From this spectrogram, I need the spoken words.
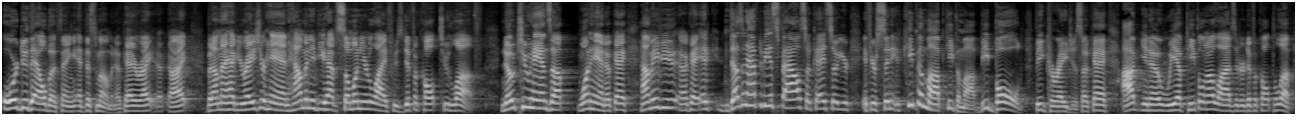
or do the elbow thing at this moment, okay, right? All right? But I'm going to have you raise your hand. How many of you have someone in your life who's difficult to love? No two hands up, one hand, okay? How many of you, okay, it doesn't have to be a spouse, okay? So you're, if you're sitting, keep them up, keep them up. Be bold, be courageous, okay? I, you know, we have people in our lives that are difficult to love.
